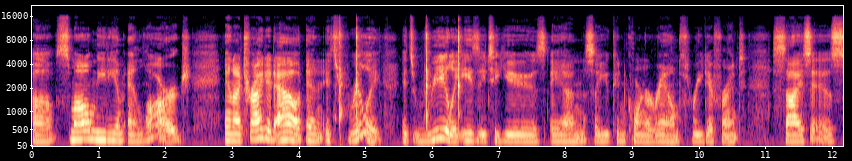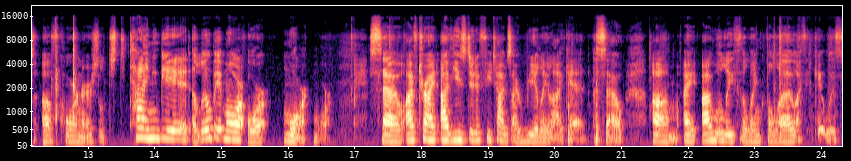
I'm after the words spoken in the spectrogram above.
uh, small, medium, and large. And I tried it out, and it's really, it's really easy to use, and so you can corner around three different sizes of corners, just a tiny bit, a little bit more, or more, more. So I've tried, I've used it a few times. I really like it. So um, I, I will leave the link below. I think it was,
